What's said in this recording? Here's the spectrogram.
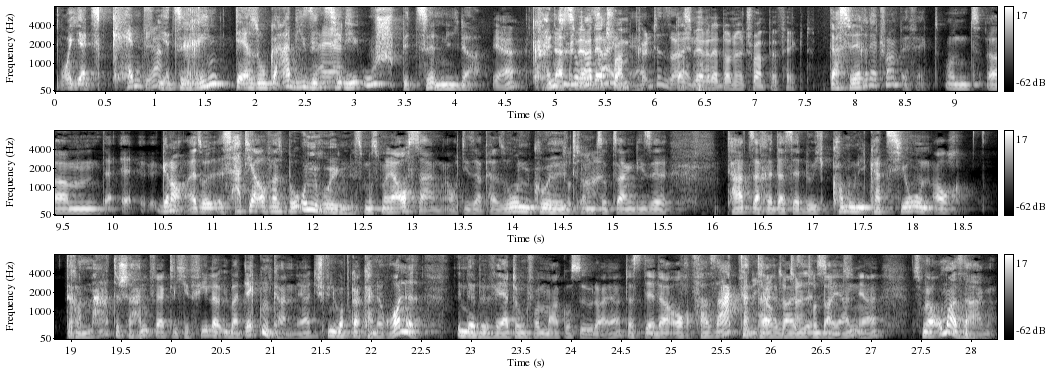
boah, jetzt kämpft, Ja. jetzt ringt der sogar diese Ja, ja. CDU-Spitze nieder. Ja? Könnte Das sogar wäre der sein. Trump, ja. Könnte sein. Das wäre der Donald Trump-Effekt. Das wäre der Trump-Effekt. Und ähm, da- äh, genau, also es hat ja auch was Beunruhigendes, muss man ja auch sagen. Auch dieser Personenkult Total. und sozusagen diese Tatsache, dass er durch Kommunikation auch dramatische handwerkliche Fehler überdecken kann. Ja? Die spielen überhaupt gar keine Rolle in der Bewertung von Markus Söder, ja? dass der da auch versagt hat auch teilweise in. Bayern. Ja? Muss man ja auch mal sagen.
